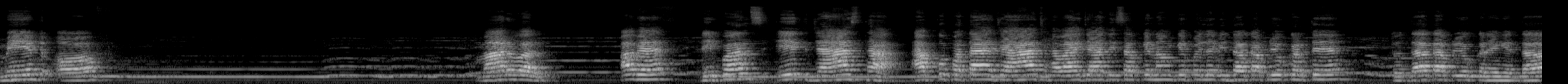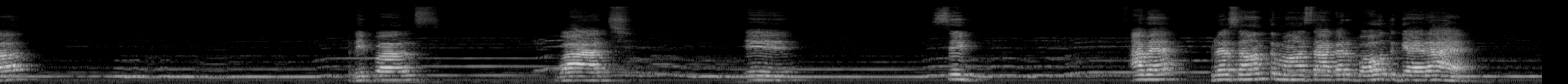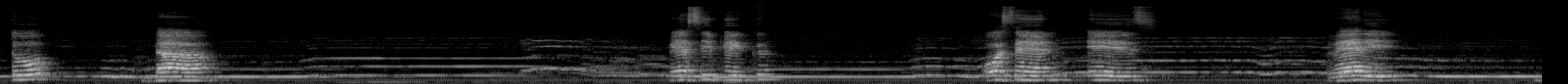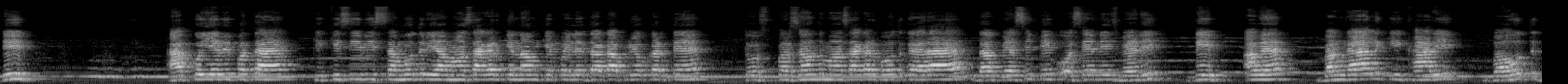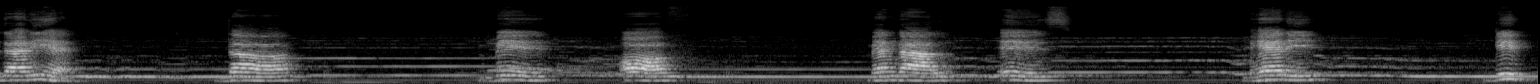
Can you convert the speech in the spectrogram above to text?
made of marble अब है रिपल्स एक जहाज़ था। आपको पता है, जहाज़, हवाई जहाज़ इस सब के नाम के पहले भी द का प्रयोग करते हैं। तो द का प्रयोग करेंगे, the ripples was a ship अब प्रशांत महासागर बहुत गहरा है तो the Pacific Ocean is very deep आपको यह भी पता है कि किसी भी समुद्र या महासागर के नाम के पहले द का प्रयोग करते हैं। तो प्रशांत महासागर बहुत गहरा है। The Pacific Ocean is very deep अब है, बंगाल की खाड़ी बहुत गहरी है। The Bay of Bengal is very deep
